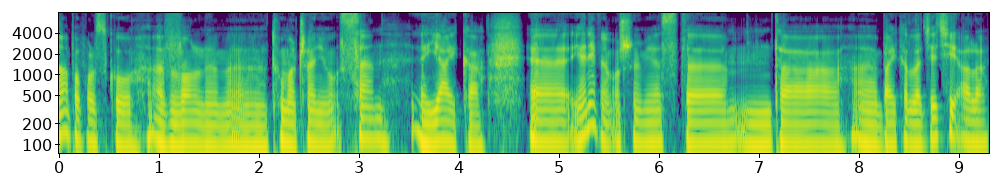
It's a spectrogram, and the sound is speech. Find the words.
No a po polsku w wolnym tłumaczeniu sen, jajka. Ja nie wiem, o czym jest ta bajka dla dzieci, ale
